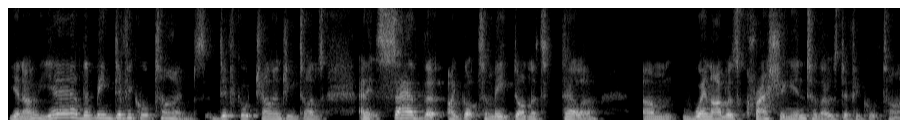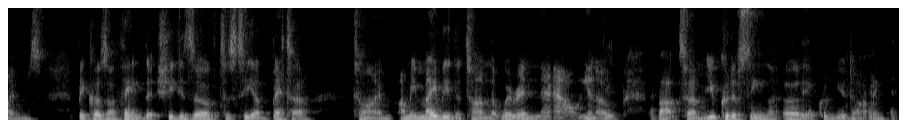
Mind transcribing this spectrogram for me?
you know, yeah, there've been difficult times, difficult, challenging times, and it's sad that I got to meet Donatella um, when I was crashing into those difficult times because I think that she deserved to see a better time. I mean, maybe the time that we're in now, you know, but um, you could have seen that earlier, couldn't you, darling?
